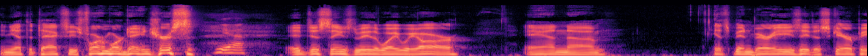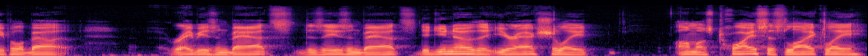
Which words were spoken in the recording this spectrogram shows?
And yet the taxi is far more dangerous. Yeah. it just seems to be the way we are. And um, it's been very easy to scare people about rabies in bats, disease in bats. Did you know that you're actually almost twice as likely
